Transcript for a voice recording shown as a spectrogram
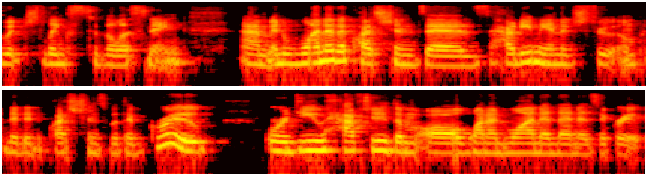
which links to the listening. Um, and one of the questions is how do you manage through open-ended questions with a group, or do you have to do them all one-on-one and then as a group?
